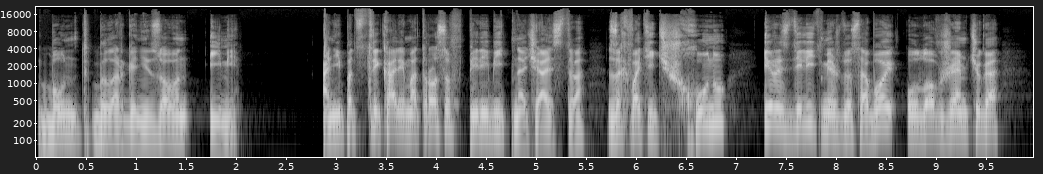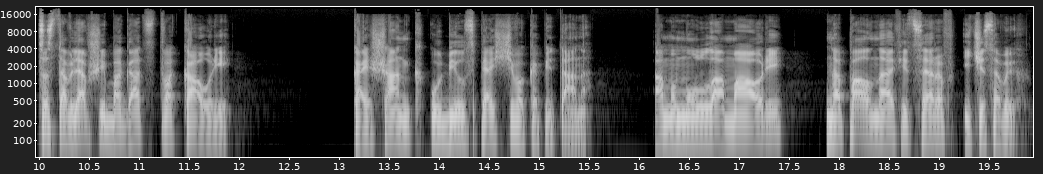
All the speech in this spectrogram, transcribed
Бунт был организован ими. Они подстрекали матросов перебить начальство, захватить шхуну и разделить между собой улов жемчуга, составлявший богатство Каури – Кайшанг убил спящего капитана, а Мамулла Маури напал на офицеров и часовых.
